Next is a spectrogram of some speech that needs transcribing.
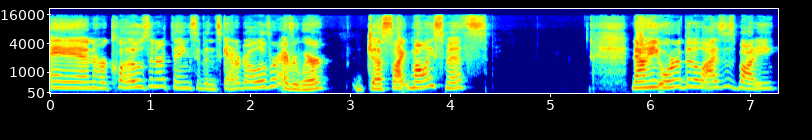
and her clothes and her things had been scattered all over everywhere, just like Molly Smith's. Now he ordered that Eliza's body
